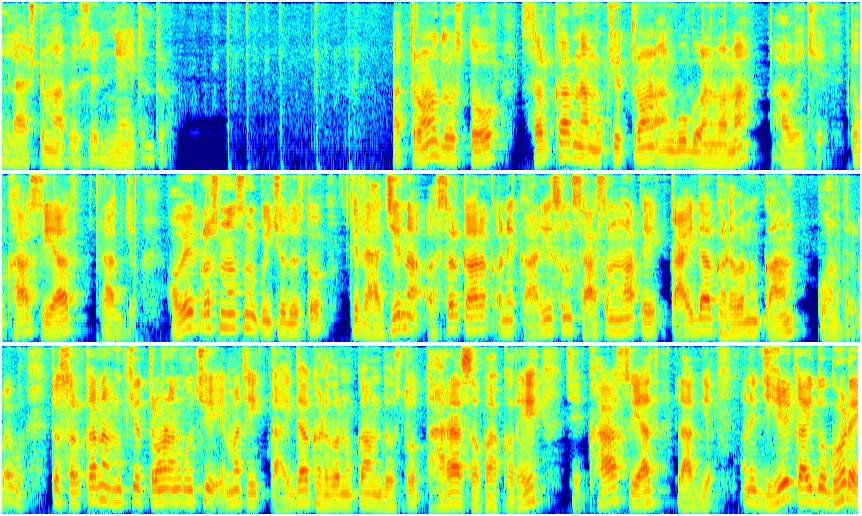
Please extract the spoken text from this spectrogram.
લાસ્ટમાં આપેલ છે ન્યાયતંત્ર. આ ત્રણ દોસ્તો સરકારના મુખ્ય ત્રણ અંગો ગણવામાં આવે છે. તો ખાસ યાદ રાખજો. હવે પ્રશ્ન શું પૂછ્યો દોસ્તો? કે રાજ્યના અસરકારક અને કાર્યક્ષમ શાસન માટે કાયદા ઘડવાનું કામ કોણ કરે? બરાબર. તો સરકારના મુખ્ય ત્રણ અંગો છે. એમાંથી કાયદા ઘડવાનું કામ દોસ્તો ધારાસભા કરે છે. ખાસ યાદ રાખજો. અને જે કાયદો ઘડે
